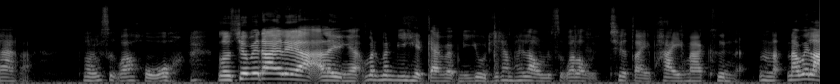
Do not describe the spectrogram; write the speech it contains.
มากอะเรารู้สึกว่าโห เราเชื่อไม่ได้เลยอะอะไรอย่างเงี้ยมันมันมีเหตุการณ์แบบนี้อยู่ที่ทำให้เรารู้สึกว่าเราเชื่อใจไพ่มากขึ้นณเวลา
